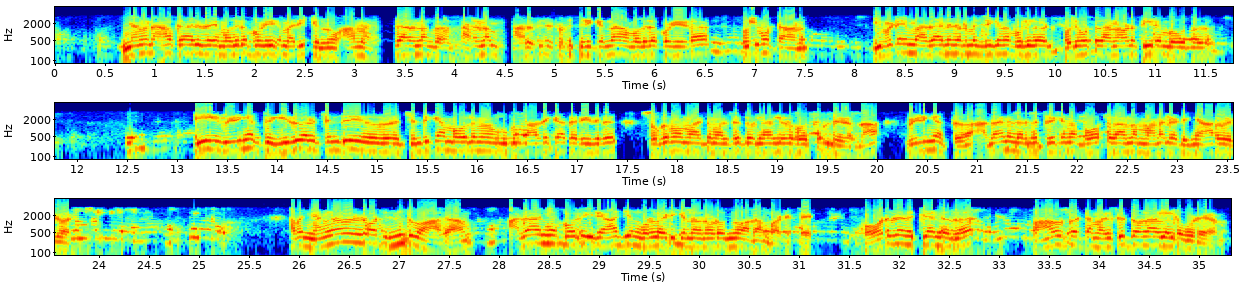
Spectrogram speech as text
ഞങ്ങളുടെ ആൾക്കാർ മുതലപ്പൊഴി മരിക്കുന്നു. ആ മരണം കാരണം നിർമ്മിച്ചിരിക്കുന്ന മുതലപ്പൊഴിയുടെ പുലിമുട്ടാണ്. ഇവിടെയും അദാനി നിർമ്മിച്ചിരിക്കുന്ന പുലി പുലിമുട്ട് കാരണമാണ് തീരം പോകുന്നത്. ഈ വിഴിഞ്ഞത്ത് ഇതുവരെ ചിന്തി ചിന്തിക്കാൻ പോലും സാധിക്കാത്ത രീതിയിൽ സുഗമമായിട്ട് മത്സ്യത്തൊഴിലാളികൾ പോയിക്കൊണ്ടിരുന്ന വിഴിഞ്ഞത്ത് അതാണ് നിർമ്മിച്ചിരിക്കുന്ന പോർട്ട് കാരണം മണലടിഞ്ഞ് ആറ് പേരും അടിച്ചു അപ്പൊ ഞങ്ങളോട് എന്തും ആകാം? അദാനിയെ പോലെ ഈ രാജ്യം കൊള്ളടിക്കുന്നവനോടൊന്നും ആകാൻ പാടില്ലേ? കോടതി നിൽക്കേണ്ടത് പാവപ്പെട്ട മത്സ്യത്തൊഴിലാളികളുടെ കൂടെയാണ്.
